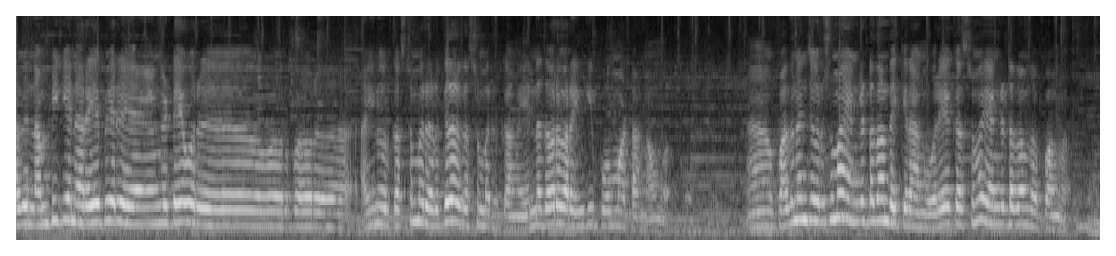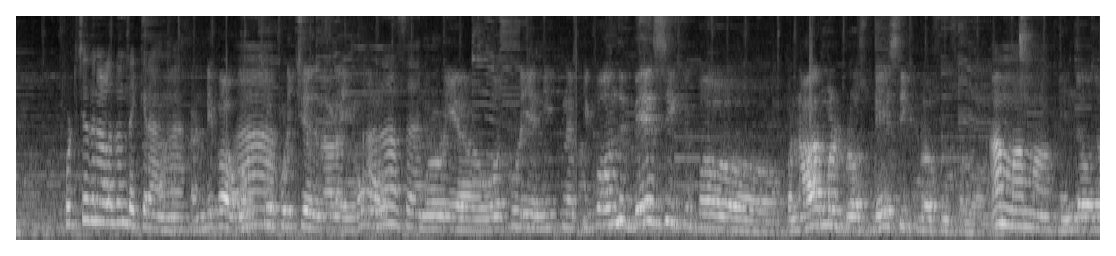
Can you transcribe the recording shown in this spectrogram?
அது நம்பிக்கை நிறைய பேர் எங்கிட்டே ஒரு ஒரு ஐநூறு கஸ்டமர் ரெகுலர் கஸ்டமர் இருக்காங்க. என்ன தவிர வேற எங்கேயும் போக மாட்டாங்க அவங்க. பதினஞ்சு வருஷமா எங்கிட்ட தான் தைக்கிறாங்க. ஒரே கஸ்டமர் எங்கிட்ட தான் தைப்பாங்க. பிடிச்சதுனால தான் தைக்கிறாங்க. கண்டிப்பா. ஒர்க் பிடிச்சதுனாலயும் அதான் சார். உங்களுடைய ஒர்க்குடைய நீட்னஸ் இப்போ வந்து பேசிக் இப்போ இப்போ நார்மல் ப்ளவுஸ் பேசிக் ப்ளவுஸ்னு சொல்லுவாங்க. ஆமா ஆமா. எந்த ஒரு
